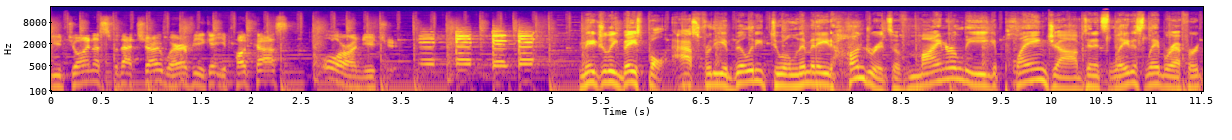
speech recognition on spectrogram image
you join us for that show wherever you get your podcasts or on YouTube. Major League Baseball asked for the ability to eliminate hundreds of minor league playing jobs in its latest labor effort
